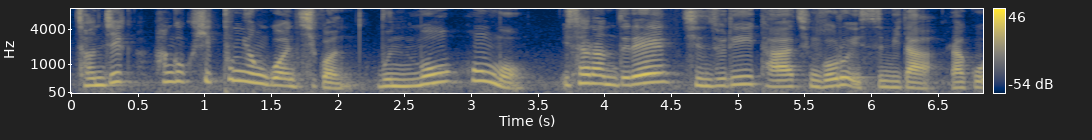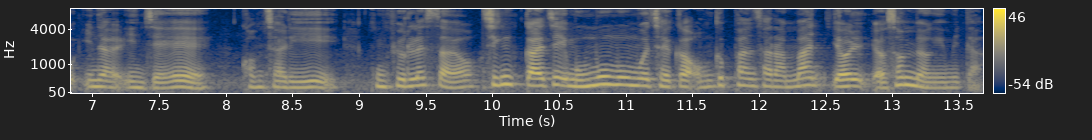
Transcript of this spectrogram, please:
전직 한국식품연구원 직원 문모, 홍모 이 사람들의 진술이 다 증거로 있습니다 라고 이날 이제 검찰이 공표를 했어요. 지금까지 뭐뭐뭐뭐 제가 언급한 사람만 16명입니다.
